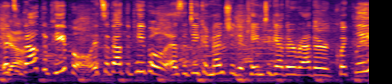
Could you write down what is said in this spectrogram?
It's Yeah. about the people. It's about the people. As the deacon mentioned, it came together rather quickly.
